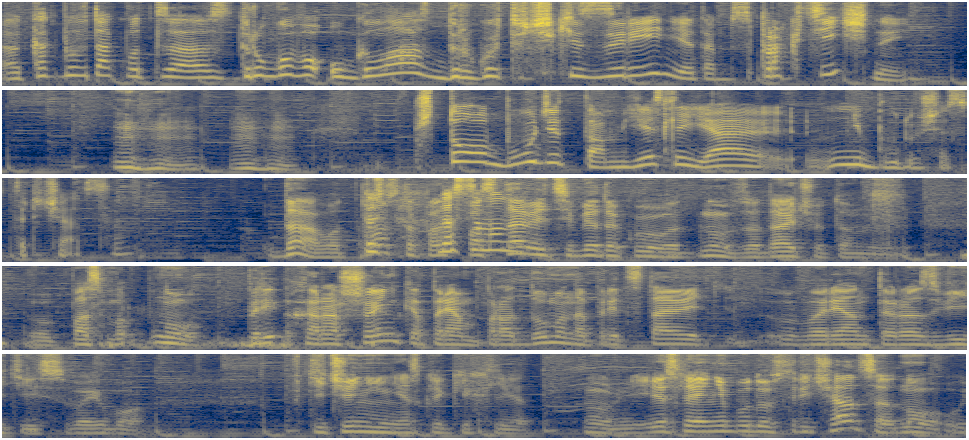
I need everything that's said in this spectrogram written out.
э, как бы вот так вот э, с другого угла, с другой точки зрения, там, с практичной. Что будет там, если я не буду сейчас встречаться? Да, вот То просто по- на самом- поставить себе такую вот, ну, задачу там, э, посмо- ну, при- хорошенько, прям продуманно представить варианты развития своего в течение нескольких лет. Ну, если я не буду встречаться, ну,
